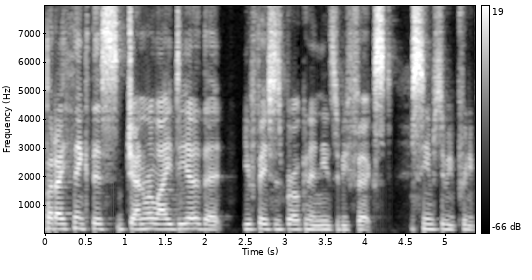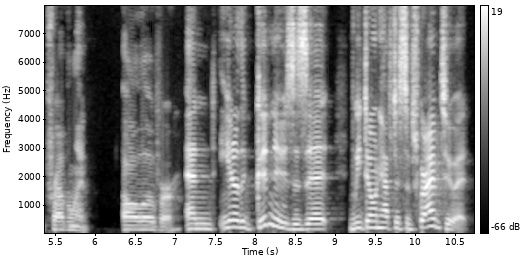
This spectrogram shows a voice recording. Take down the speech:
But I think this general idea that your face is broken and needs to be fixed seems to be pretty prevalent all over. And, you know, the good news is that we don't have to subscribe to it.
